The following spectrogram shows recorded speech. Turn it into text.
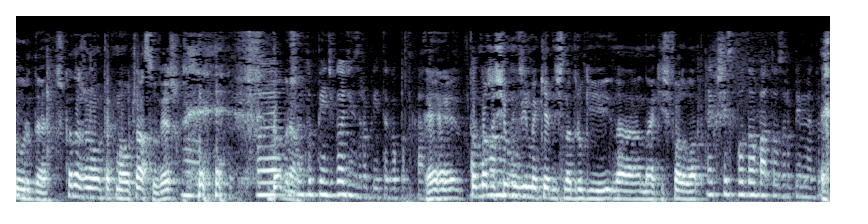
Kurde, szkoda, że mam tak mało czasu, wiesz? E, Dobra. Myśmy tu 5 godzin zrobili tego podcastu. E, to może się umówimy kiedyś na drugi, na, na jakiś follow-up, Jak się spodoba, to zrobimy drugi.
